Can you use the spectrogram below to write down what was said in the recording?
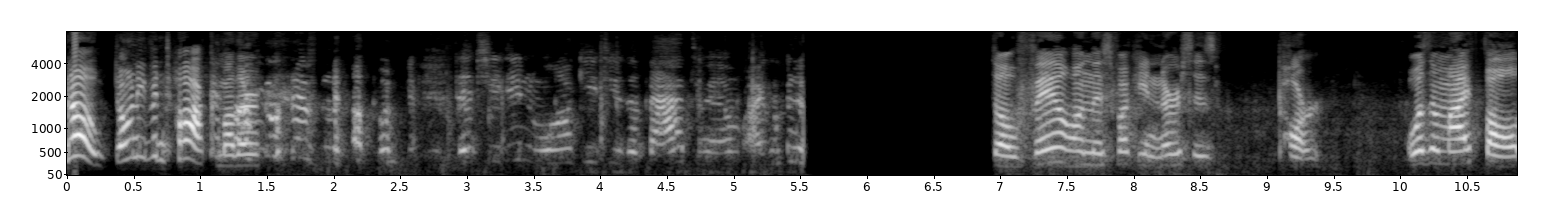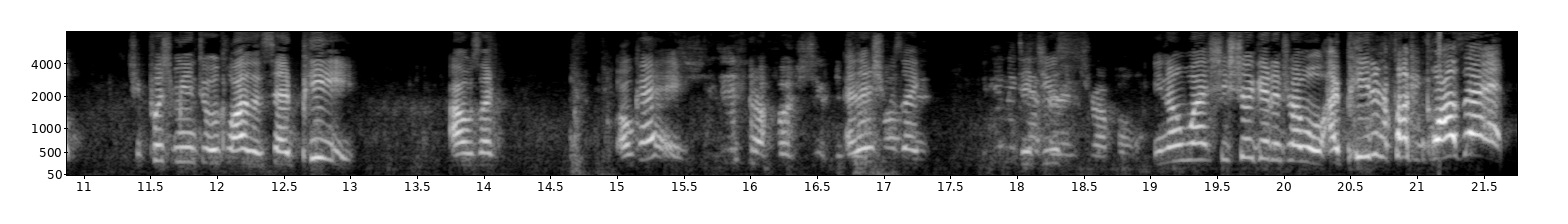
No, don't even talk, mother. I would have known that she didn't walk you to the bathroom, I would have. So fail on this fucking nurse's part. It wasn't my fault. She pushed me into a closet, said pee. I was like, okay. She did not push you. And then she was like, "Did you her in trouble." You know what? She should get in trouble. I peed in a fucking closet.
